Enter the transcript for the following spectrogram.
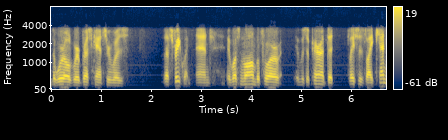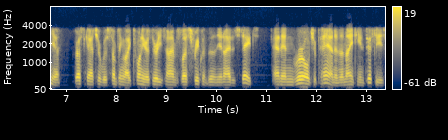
the world where breast cancer was less frequent. And it wasn't long before it was apparent that places like Kenya, breast cancer was something like 20 or 30 times less frequent than the United States. And in rural Japan in the 1950s,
